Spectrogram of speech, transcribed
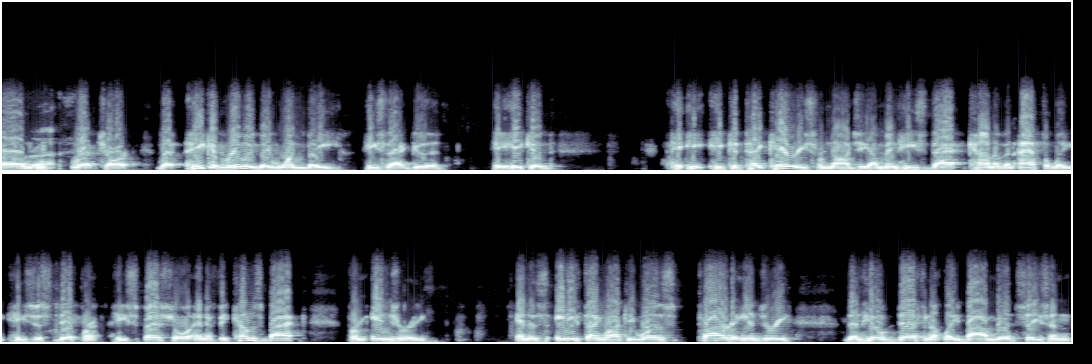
um, right. rep chart, but he could really be one B. He's that good. He he could he, he could take carries from Najee. I mean, he's that kind of an athlete. He's just different. He's special. And if he comes back from injury and is anything like he was prior to injury, then he'll definitely by midseason,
